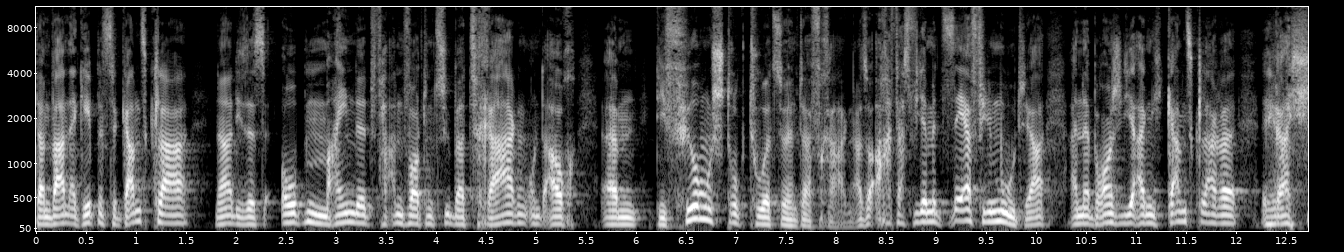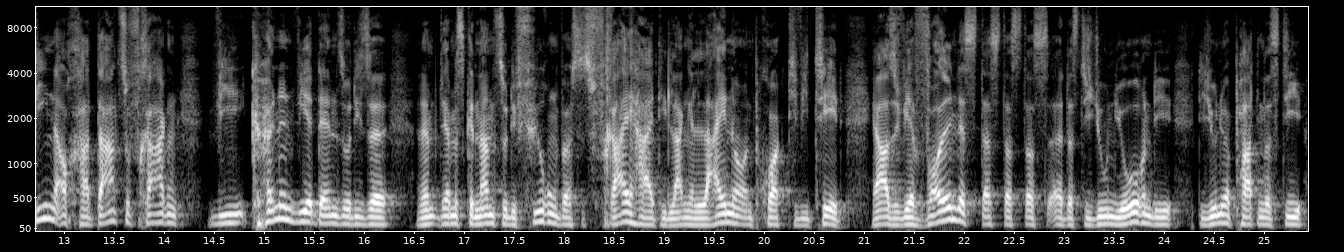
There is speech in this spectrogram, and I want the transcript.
dann waren Ergebnisse ganz klar, na, dieses open-minded Verantwortung zu übertragen und auch ähm, die Führungsstruktur zu hinterfragen. Also auch das wieder mit sehr viel Mut, ja, eine Branche, die eigentlich ganz klare Hierarchien auch hat, da zu fragen, wie können wir denn so diese, die haben es genannt, so die Führung versus Freiheit, die lange Leine und Proaktivität. Ja, also wir wollen, dass, dass, dass, dass, äh, dass die Junioren, die, die Juniorpartner, dass die,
